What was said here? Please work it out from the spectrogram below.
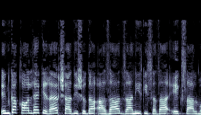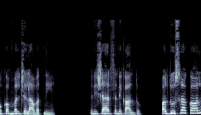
ان کا قول ہے کہ غیر شادی شدہ آزاد زانی کی سزا ایک سال مکمل جلاوطنی ہے۔ یعنی شہر سے نکال دو۔ اور دوسرا کال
